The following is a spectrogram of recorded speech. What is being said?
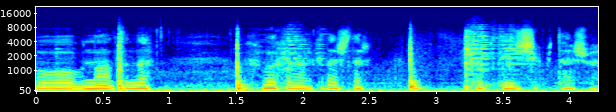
Oo bunun altında bakın arkadaşlar çok değişik bir taş var.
